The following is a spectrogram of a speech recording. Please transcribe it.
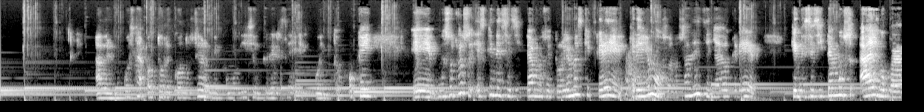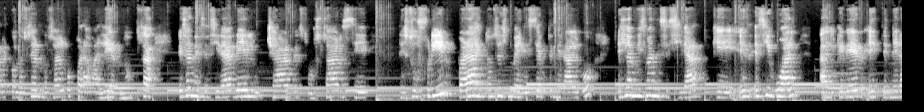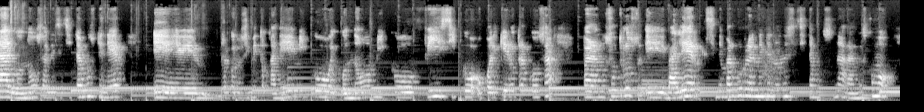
A ver, me cuesta autorreconocerme, como dicen, creerse el cuento. Ok, eh, nosotros es que necesitamos, el problema es que creemos o nos han enseñado a creer que necesitamos algo para reconocernos, algo para valer, ¿no? O sea, esa necesidad de luchar, de esforzarse, de sufrir para entonces merecer tener algo, es la misma necesidad que es, igual al querer eh, tener algo, ¿no? O sea, necesitamos tener eh, reconocimiento académico, económico, físico o cualquier otra cosa para nosotros eh, valer. Sin embargo, realmente no necesitamos nada. No es como,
